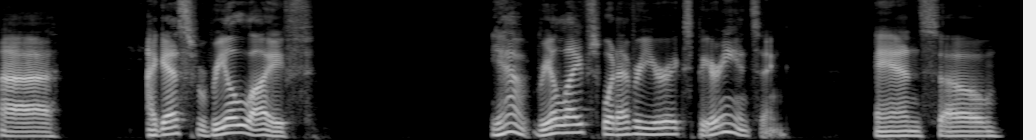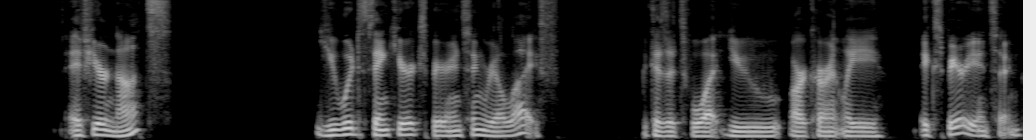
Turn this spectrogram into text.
Uh, I guess real life. Yeah, real life's whatever you're experiencing. And so if you're nuts, you would think you're experiencing real life because it's what you are currently experiencing.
